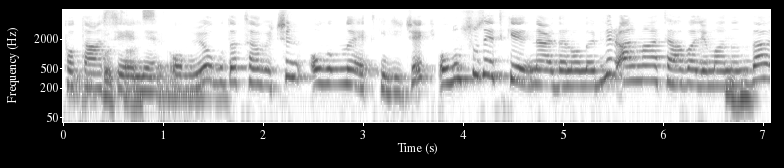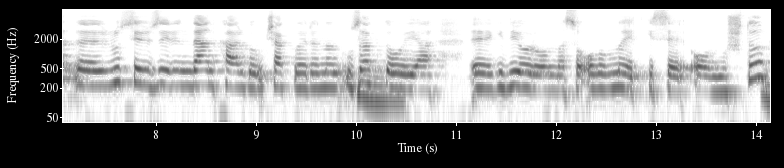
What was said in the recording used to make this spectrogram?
potansiyeli Potansiyeli. oluyor. Bu da TAV için olumlu etkileyecek. Olumsuz etki nereden olabilir? Almaty Havalimanı'nda e, Rusya üzerinden kargo uçaklarının uzak Hmm. doğuya e, gidiyor olması olumlu etkisi olmuştu. Hı hı.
